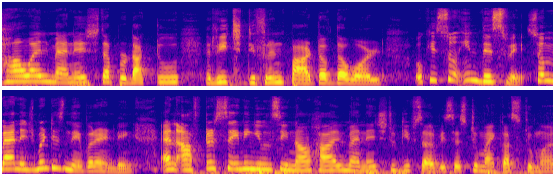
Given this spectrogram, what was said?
How i'll manage the product to reach different part of the world? Okay so in this way so management is never ending. And after selling you will see now how i'll manage to give services to my customer.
